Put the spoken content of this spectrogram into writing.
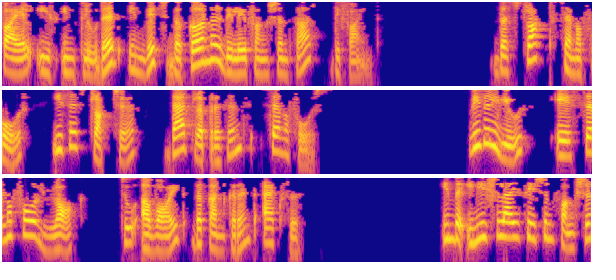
file is included in which the kernel delay functions are defined. The struct semaphore is a structure that represents semaphores. We will use a semaphore lock to avoid the concurrent access. In the initialization function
